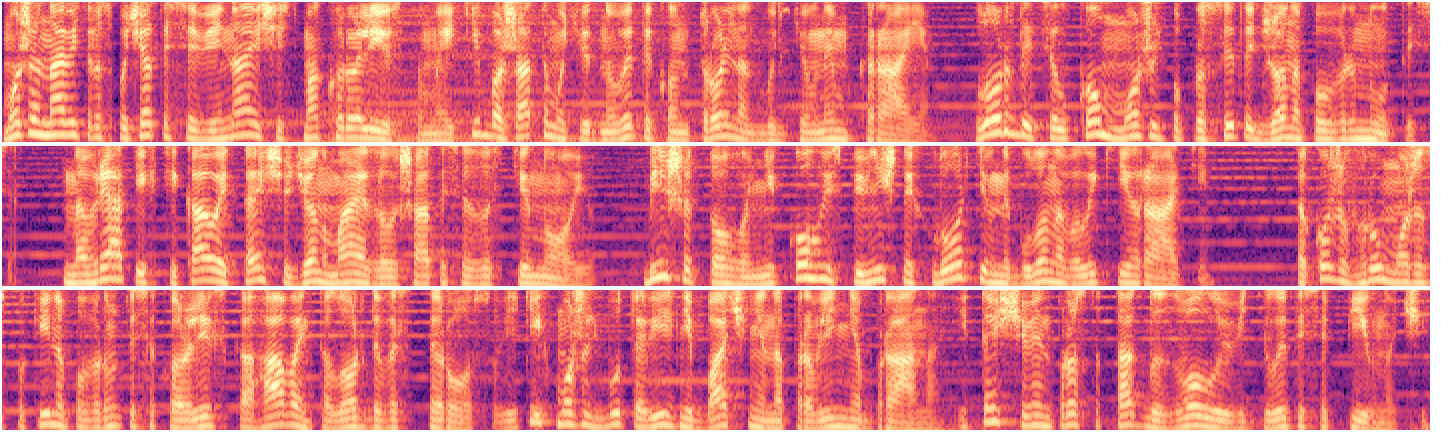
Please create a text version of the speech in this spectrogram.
Може навіть розпочатися війна із шістьма королівствами, які бажатимуть відновити контроль над бунтівним краєм. Лорди цілком можуть попросити Джона повернутися. Навряд їх цікавить те, що Джон має залишатися за стіною. Більше того, нікого із північних лордів не було на Великій Раді. Також в гру може спокійно повернутися королівська гавань та лорди Вестеросу, в яких можуть бути різні бачення направління Брана, і те, що він просто так дозволив відділитися півночі.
